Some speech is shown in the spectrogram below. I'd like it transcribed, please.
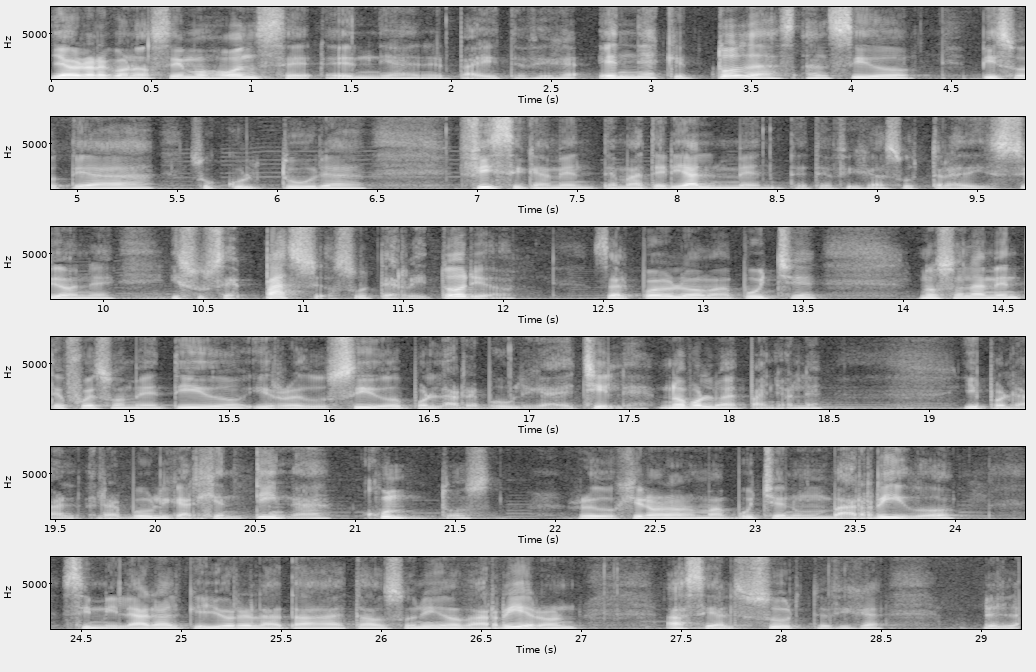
Y ahora reconocemos 11 etnias en el país, ¿te fijas? Etnias que todas han sido pisoteadas, sus culturas, físicamente, materialmente, ¿te fijas? Sus tradiciones y sus espacios, su territorio. O sea, el pueblo mapuche no solamente fue sometido y reducido por la República de Chile, no por los españoles, y por la República Argentina, juntos, redujeron a los mapuches en un barrido similar al que yo relataba a Estados Unidos, barrieron hacia el sur, te fijas, el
